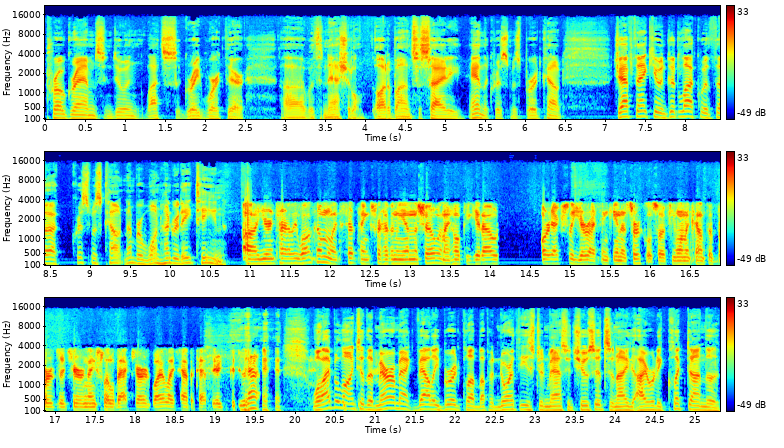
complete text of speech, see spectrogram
programs and doing lots of great work there uh, with the National Audubon Society and the Christmas Bird Count. Jeff, thank you and good luck with uh, Christmas count number 118. Uh, you're entirely welcome. Like I said, thanks for having me on the show, and I hope you get out. Or actually, you're, I think, in a circle. So if you want to count the birds at your nice little backyard wildlife habitat there, you could do that. well, I belong to the Merrimack Valley Bird Club up in northeastern Massachusetts, and I, I already clicked on the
